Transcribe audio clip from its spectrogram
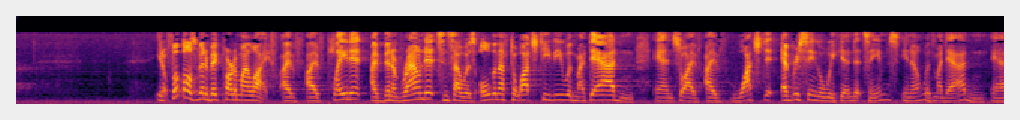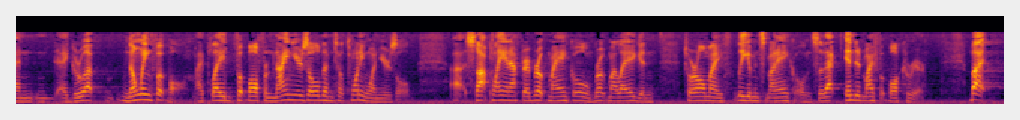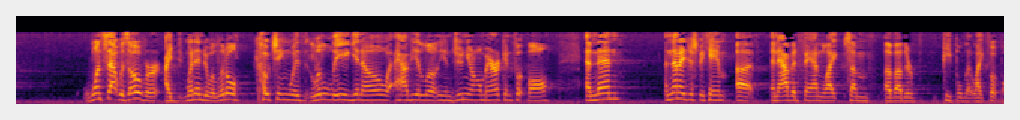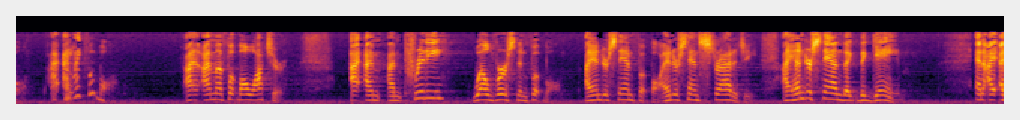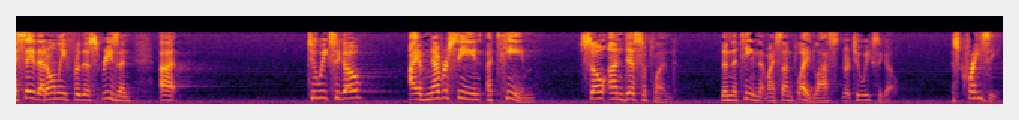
you know, football's been a big part of my life. I've, I've played it. I've been around it since I was old enough to watch TV with my dad. And, and so I've, I've watched it every single weekend, it seems, you know, with my dad. And, and I grew up knowing football. I played football from nine years old until 21 years old. Uh, stopped playing after I broke my ankle, broke my leg, and tore all my ligaments in my ankle. And so that ended my football career. But once that was over, I went into a little coaching with little league, you know, what have you, little you know, junior all American football, and then and then I just became uh, an avid fan, like some of other people that like football. I, I like football. I, I'm a football watcher. I, I'm I'm pretty well versed in football. I understand football. I understand strategy. I understand the the game, and I, I say that only for this reason. Uh, Two weeks ago, I have never seen a team so undisciplined than the team that my son played last two weeks ago. It's crazy.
